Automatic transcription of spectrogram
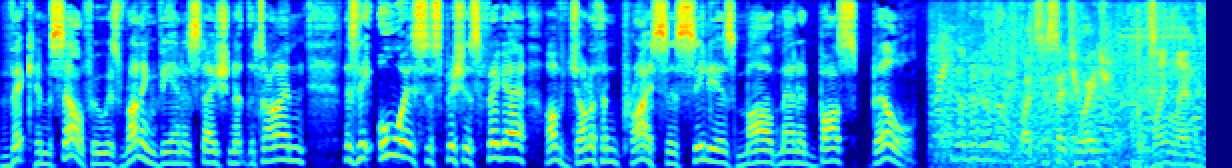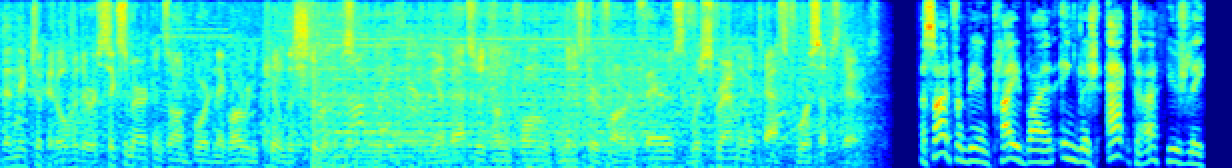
Vic himself, who was running Vienna Station at the time, there's the always suspicious figure of Jonathan Pryce as Celia's mild mannered boss, Bill. No, no, no, no. What's the situation? The plane landed, then they took it over. There are six Americans on board, and they've already killed the stewards. The ambassador's on the phone with the Minister of Foreign Affairs. We're scrambling a task force upstairs. Aside from being played by an English actor, usually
